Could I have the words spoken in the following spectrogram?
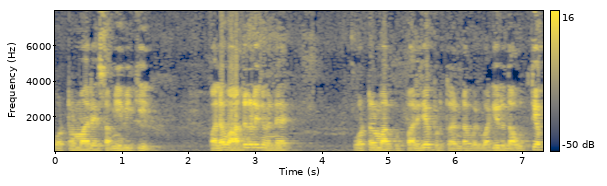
വോട്ടർമാരെ സമീപിക്കുകയും പല വാർഡുകളിലും എന്നെ വോട്ടർമാർക്ക് പരിചയപ്പെടുത്തേണ്ട ഒരു വലിയൊരു ദൗത്യം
